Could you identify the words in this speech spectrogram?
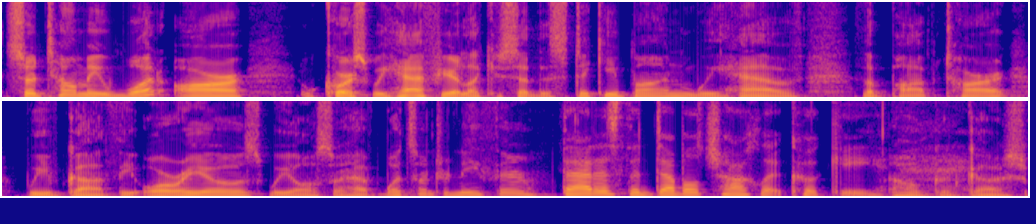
So tell me, what are, of course, we have here, like you said, the sticky bun, we have the Pop Tart, we've got the Oreos, we also have, what's underneath there? That is the double chocolate cookie. Oh, good gosh.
